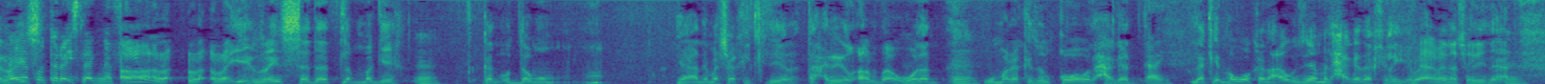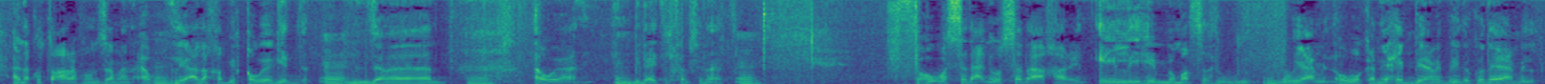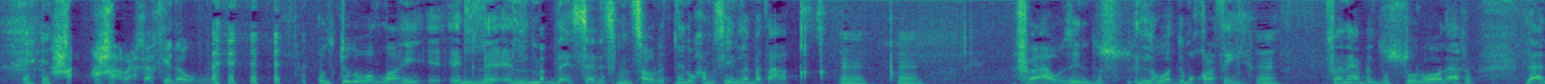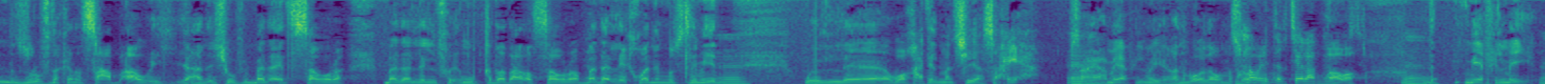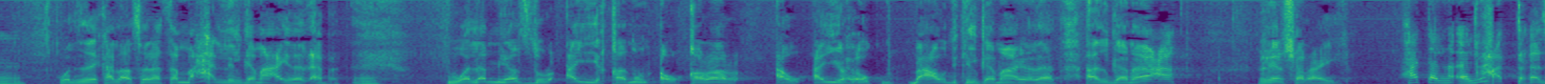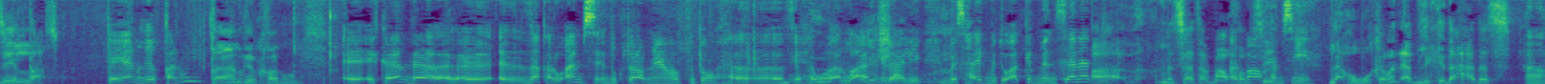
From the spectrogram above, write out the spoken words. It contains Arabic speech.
الرئيس كنت رئيس لجنة فيه آه و... ر- ر- رئي- الرئيس السادات لما جه كان قدامه يعني مشاكل كتيرة تحرير الأرض أولا ومراكز القوى والحاجات دي. أيوة. لكن هو كان عاوز يعمل حاجة داخلية بأمانة شديدة يعني. أنا كنت أعرفه من زمان قوي ليه علاقة بيه قوية جدا. من زمان أو يعني من بداية الخمسينات. فهو استدعاني والسادة آخرين. إيه اللي يهم مصر ويعمل؟ هو كان يحب يعمل بإيده كده يعمل ح- حركة كده و... قلت له والله ال- المبدأ السادس من ثورة 52 لم يتحقق. فعاوزين دستور اللي هو الديمقراطية. فنعمل دستور وهو الآخر لأن ظروفنا كانت صعبة قوي. يعني شوف بدأت الثورة بدأ الانقضاض على الثورة بدأ الإخوان المسلمين. ووقعت المنشيه صحيحة. صحيحة 100% أنا بقولها ومسؤول محاولة اغتيال عبد آه. الناصر. 100% ولذلك على اثرها تم حل الجماعة إلى الأبد. ولم يصدر أي قانون أو قرار أو أي حكم بعودة الجماعة إلى الأبد. الجماعة غير شرعية. حتى اليوم؟ حتى هذه اللحظة. كيان غير قانوني؟ كيان غير قانوني. الكلام ده آه، آه، ذكروا أمس الدكتور عبد المنعم الفتوح آه، في حوار وأكد عليه لا. بس حضرتك بتؤكد من سنة آه من سنة 54 54. لا هو كمان قبل كده حدث آه.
